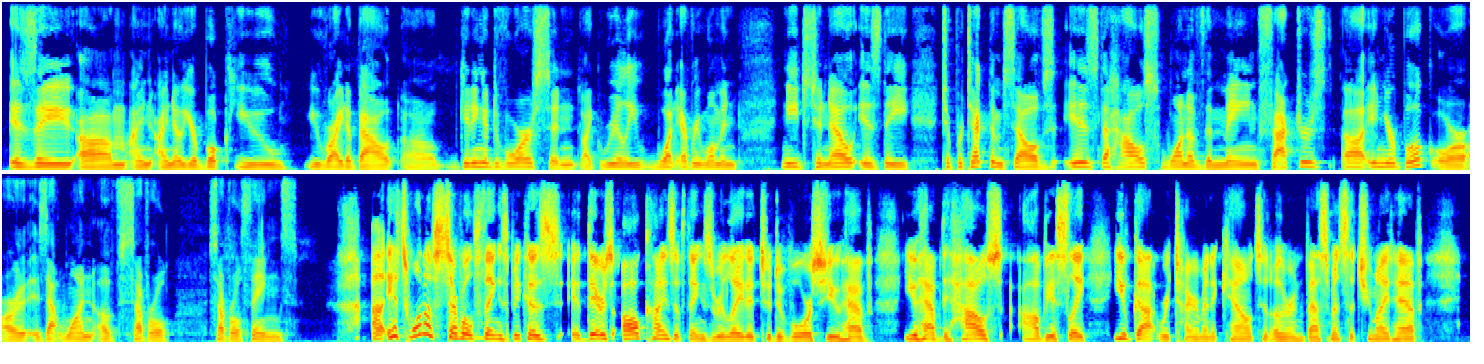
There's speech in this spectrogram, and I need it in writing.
is the um, I, I know your book you you write about uh, getting a divorce and like really what every woman needs to know is the to protect themselves is the house one of the main factors uh, in your book or, or is that one of several several things uh, it's one of several things because there's all kinds of things related to divorce. You have you have the house, obviously. You've got retirement accounts and other investments that you might have,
